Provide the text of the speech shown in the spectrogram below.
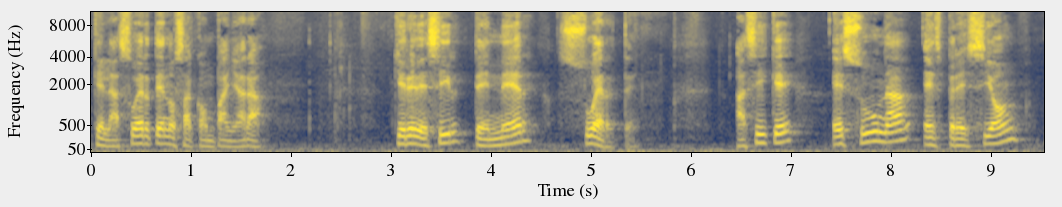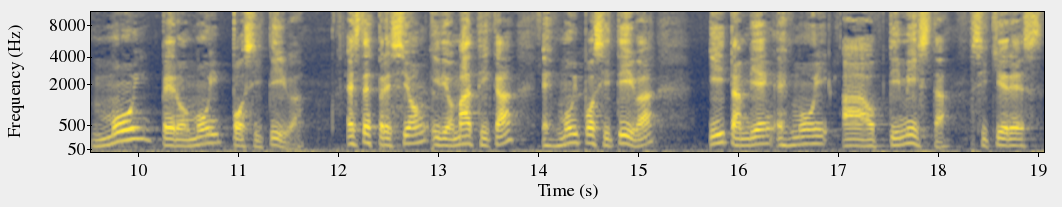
que la suerte nos acompañará. Quiere decir tener suerte. Así que es una expresión muy, pero muy positiva. Esta expresión idiomática es muy positiva y también es muy ah, optimista, si quieres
